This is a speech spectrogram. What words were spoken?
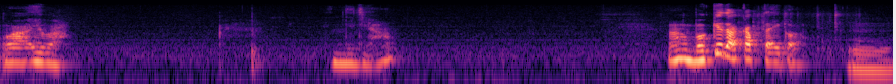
와 이거 봐. 웬일이야? 아 먹기도 아깝다 이거. 음.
